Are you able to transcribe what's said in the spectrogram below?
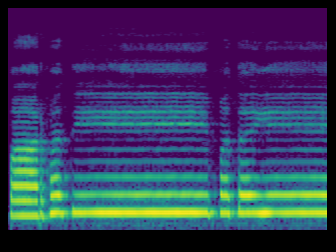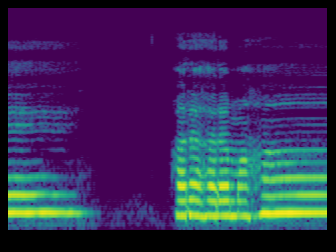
பார்வதி பதையே. ஹர ஹர மகாதேவா.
